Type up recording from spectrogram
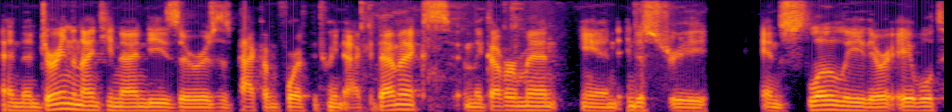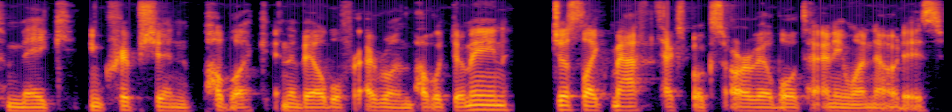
And then during the 1990s, there was this back and forth between academics and the government and industry. And slowly they were able to make encryption public and available for everyone in the public domain, just like math textbooks are available to anyone nowadays,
